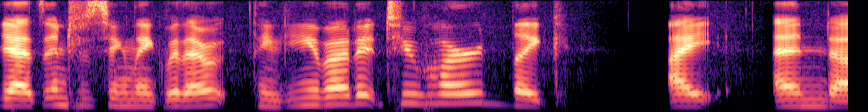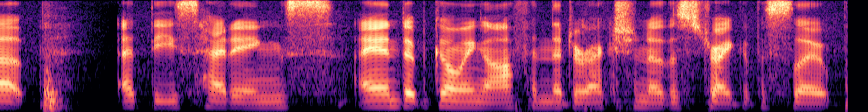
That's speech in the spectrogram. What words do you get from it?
Yeah, it's interesting, like without thinking about it too hard, like I end up at these headings, I end up going off in the direction of the strike of the slope.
